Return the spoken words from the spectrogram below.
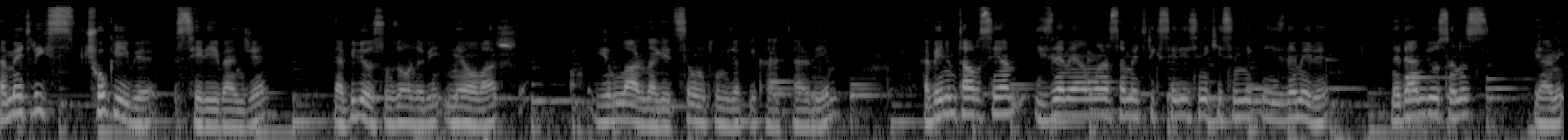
Ya Matrix çok iyi bir seri bence. Ya biliyorsunuz orada bir Neo var. Yıllarla geçse unutulmayacak bir karakter diyeyim. Ha benim tavsiyem izlemeyen varsa Matrix serisini kesinlikle izlemeli. Neden diyorsanız yani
